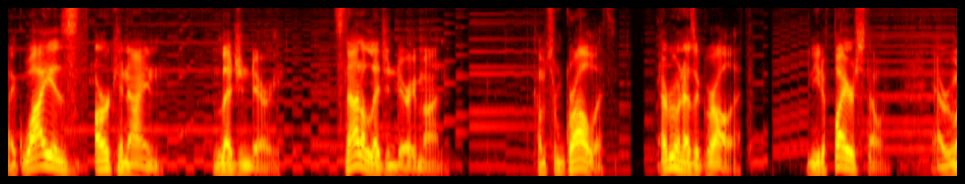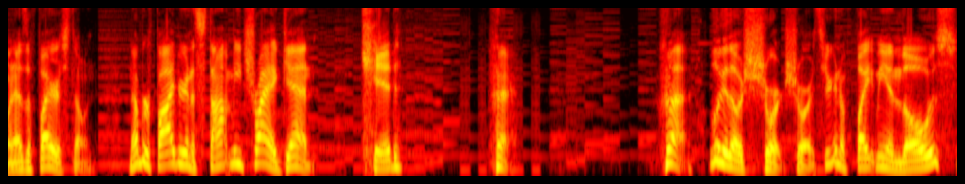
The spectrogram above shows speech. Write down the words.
Like, why is Arcanine legendary? It's not a legendary mon. comes from Growlithe. Everyone has a Growlithe. You need a Firestone. Everyone has a Firestone. Number five, you're gonna stomp me? Try again, kid. Huh. Huh. Look at those short shorts. You're gonna fight me in those?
